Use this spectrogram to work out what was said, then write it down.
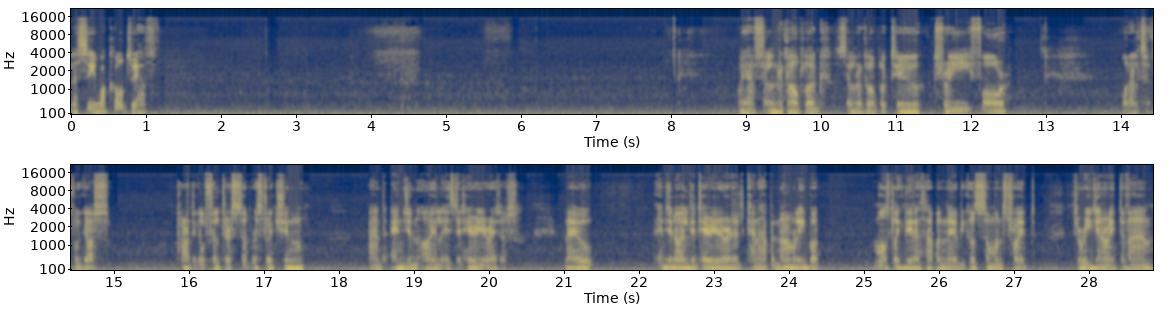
let's see what codes we have. We have cylinder glow plug, cylinder glow plug 2, 3, 4. What else have we got? Particle filter soot restriction, and engine oil is deteriorated. Now, engine oil deteriorated can happen normally, but most likely that's happened now because someone's tried to regenerate the van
